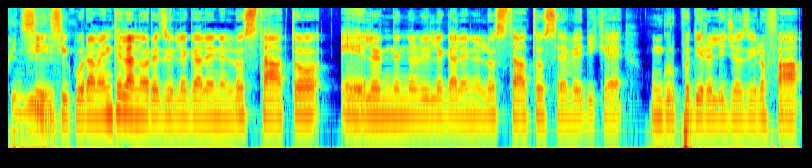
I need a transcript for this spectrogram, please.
Quindi, Sì, sicuramente l'hanno reso illegale nello Stato e rendendolo illegale nello Stato, se vedi che un gruppo di religiosi lo fa,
